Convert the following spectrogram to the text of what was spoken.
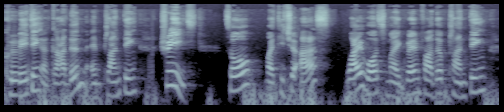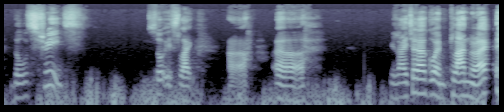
creating a garden and planting trees. So my teacher asked, why was my grandfather planting those trees? So it's like, uh, uh, Elijah go and plant, right?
